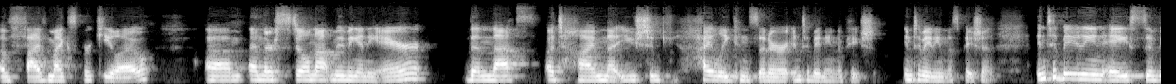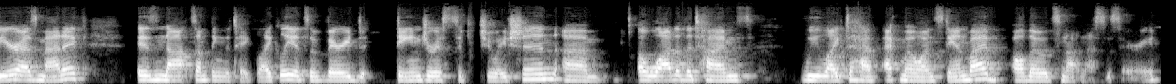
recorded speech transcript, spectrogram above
of five mics per kilo, um, and they're still not moving any air, then that's a time that you should highly consider intubating the patient. Intubating this patient. Intubating a severe asthmatic is not something to take lightly. It's a very dangerous situation. Um, a lot of the times, we like to have ECMO on standby, although it's not necessary.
